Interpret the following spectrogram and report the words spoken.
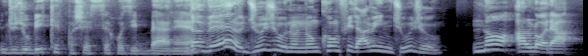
Jujubi che facesse così bene. Davvero, Juju, non, non confidavi in Juju? No, allora,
